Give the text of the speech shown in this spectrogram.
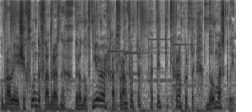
управляющих фондов от разных городов мира, от Франкфурта, опять-таки Франкфурта, до Москвы.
